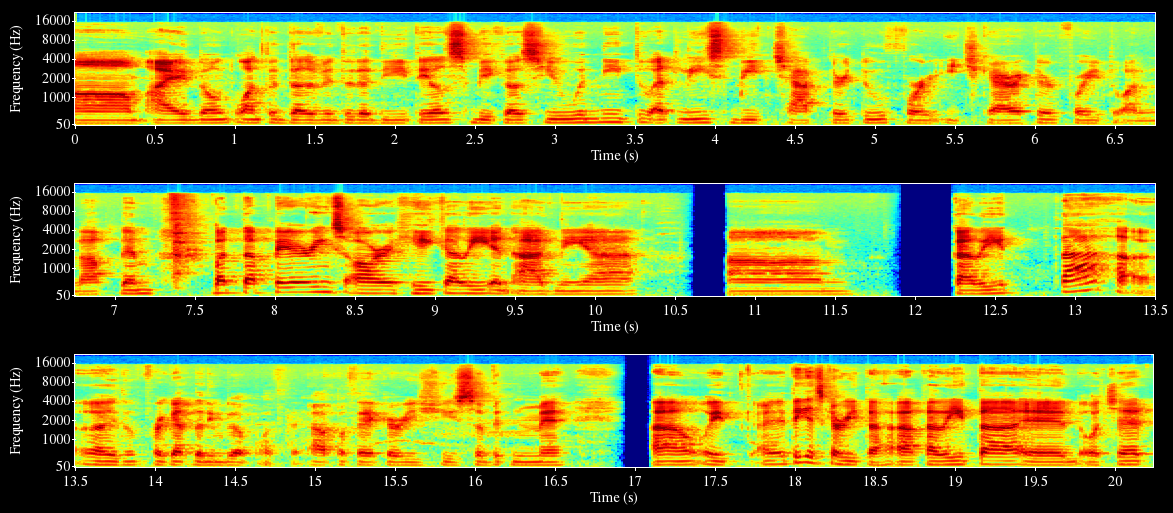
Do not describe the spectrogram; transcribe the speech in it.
Um, I don't want to delve into the details because you would need to at least beat chapter 2 for each character for you to unlock them. But the pairings are Hikari and Agnea, um, Karita, I don't forget the name of the apothecary. She's a bit meh. Uh, wait, I think it's Karita. Uh, Karita and Ochette,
